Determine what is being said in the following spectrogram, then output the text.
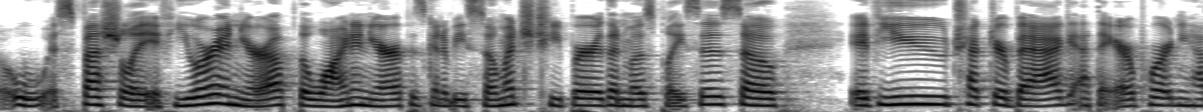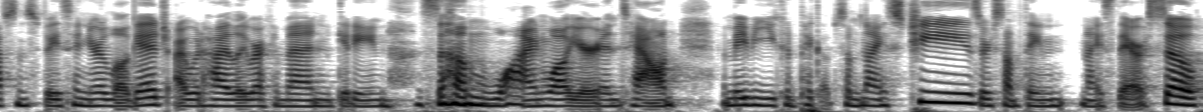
ooh, especially if you are in Europe, the wine in Europe is going to be so much cheaper than most places. So if you checked your bag at the airport and you have some space in your luggage, I would highly recommend getting some wine while you're in town. And maybe you could pick up some nice cheese or something nice there. So,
